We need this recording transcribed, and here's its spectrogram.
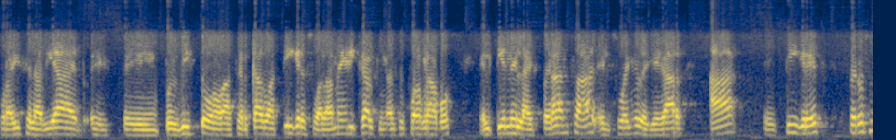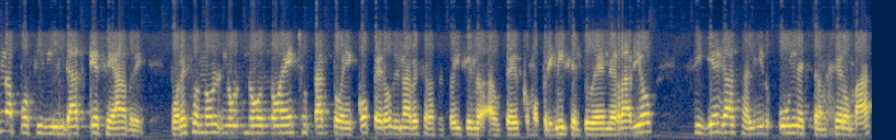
por ahí se le había este, pues visto acercado a Tigres o al América, al final se fue a Bravos. Él tiene la esperanza, el sueño de llegar a eh, Tigres pero es una posibilidad que se abre. Por eso no, no, no, no ha hecho tanto eco, pero de una vez se las estoy diciendo a ustedes como primicia en tu DN Radio. Si llega a salir un extranjero más,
